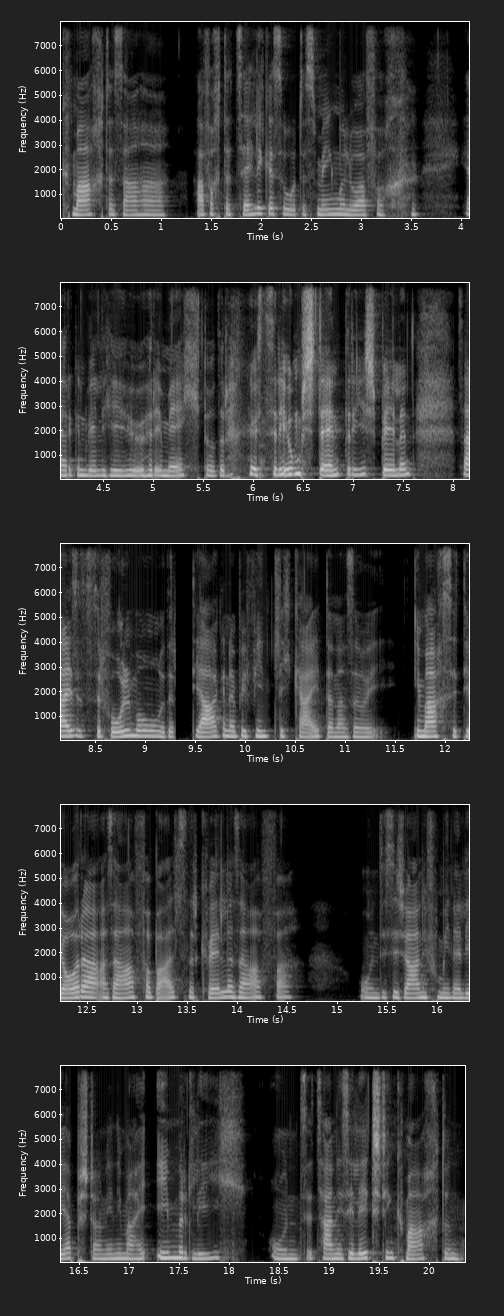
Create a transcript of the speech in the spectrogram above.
gemachte Sachen einfach tatsächlich so, dass manchmal einfach irgendwelche höhere Mächte oder äußere Umstände reinspielen, sei es jetzt der Vollmond oder die eigenen Befindlichkeiten. Also ich mache seit Jahren als AFA, Balzner Quellensafa und es ist eine von meinen Liebsten und ich mache immer gleich. Und jetzt habe ich sie letztens gemacht und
